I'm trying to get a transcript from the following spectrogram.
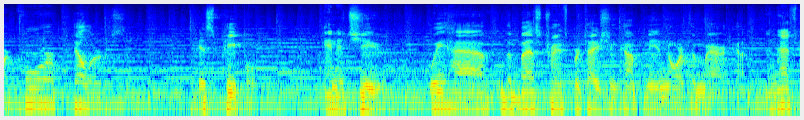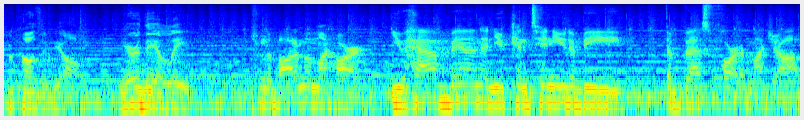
our core pillars is people, and it's you. We have the best transportation company in North America, and that's because of y'all. You're the elite. From the bottom of my heart, you have been and you continue to be the best part of my job.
